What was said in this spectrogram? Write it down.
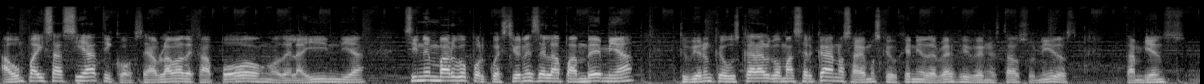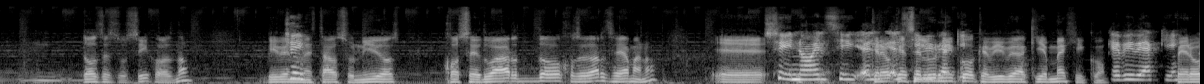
a un país asiático, se hablaba de Japón o de la India. Sin embargo, por cuestiones de la pandemia, tuvieron que buscar algo más cercano. Sabemos que Eugenio Derbez vive en Estados Unidos. También dos de sus hijos, ¿no? Viven en Estados Unidos. José Eduardo, José Eduardo se llama, ¿no? Eh, sí, no, él sí. creo que es el único que vive aquí en México. Que vive aquí. Pero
